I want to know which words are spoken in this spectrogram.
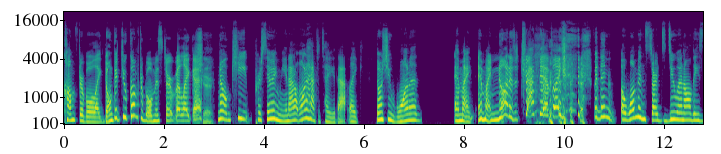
comfortable, like don't get too comfortable, mister, but like a, sure no, keep pursuing me. And I don't want to have to tell you that. Like, don't you want to? Am I am I not as attractive? Like, but then a woman starts doing all these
